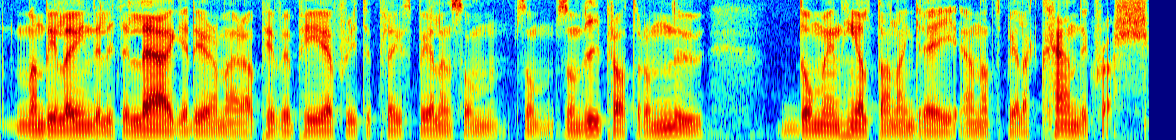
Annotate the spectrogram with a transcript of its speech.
man delar in det lite lägre. Det är de här PVP, free to play-spelen som, som, som vi pratar om nu de är en helt annan grej än att spela Candy Crush.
